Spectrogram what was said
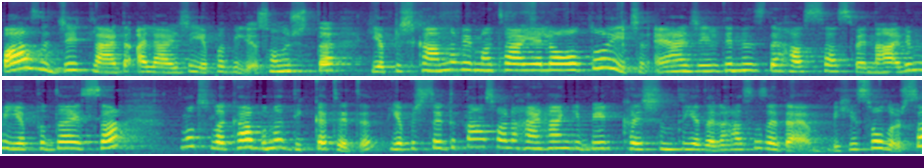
Bazı ciltlerde alerji yapabiliyor. Sonuçta yapışkanlı bir materyal olduğu için eğer cildinizde hassas ve narin bir yapıdaysa mutlaka buna dikkat edin. Yapıştırdıktan sonra herhangi bir kaşıntı ya da rahatsız eden bir his olursa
